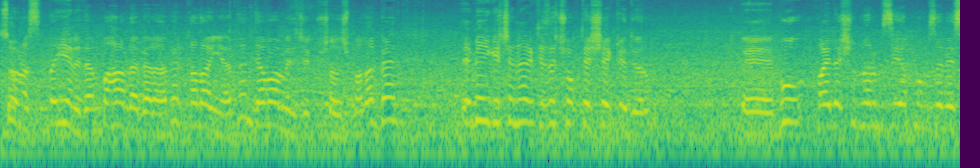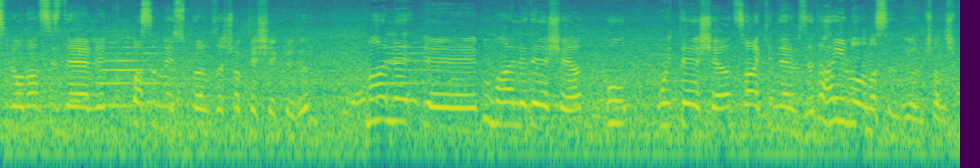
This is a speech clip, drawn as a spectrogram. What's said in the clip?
Sonrasında yeniden baharla beraber kalan yerden devam edecek bu çalışmalar. Ben emeği geçen herkese çok teşekkür ediyorum. Ee, bu paylaşımlarımızı yapmamıza vesile olan siz değerli basın mensuplarımıza çok teşekkür ediyorum. Mahalle, e, bu mahallede yaşayan, bu muhitte yaşayan sakinlerimize de hayırlı olmasını diyorum çalışma.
